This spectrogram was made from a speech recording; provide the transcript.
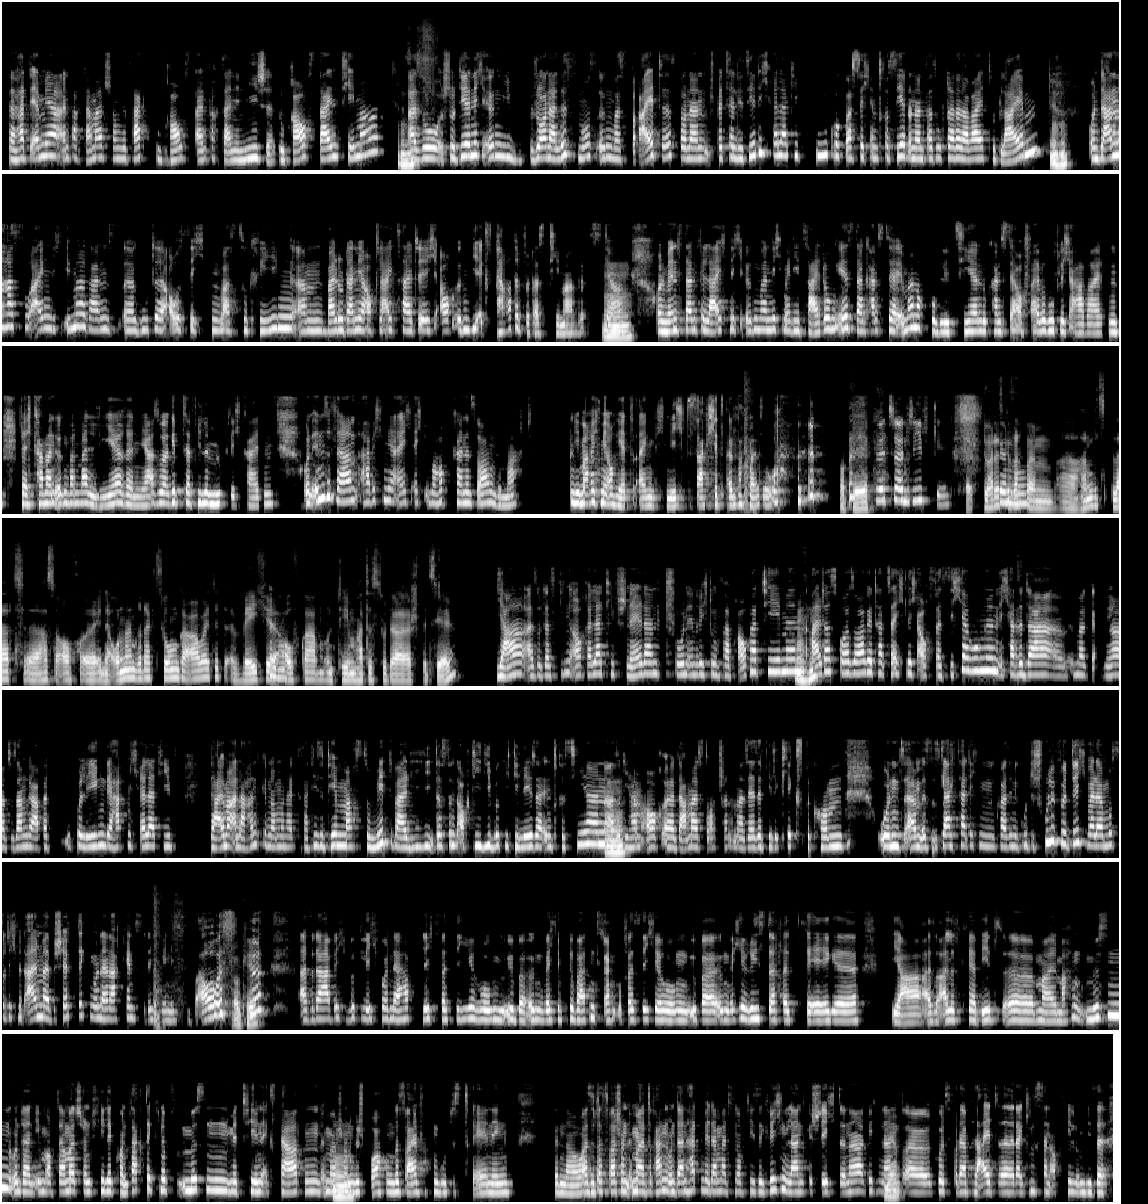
Dann hat der mir einfach damals schon gesagt, du brauchst einfach deine Nische, du brauchst dein Thema. Mhm. Also studier nicht irgendwie Journalismus, irgendwas Breites, sondern spezialisier dich relativ früh, guck, was dich interessiert und dann versuch da dabei zu bleiben. Mhm. Und dann hast du eigentlich immer ganz äh, gute Aussichten, was zu kriegen, ähm, weil du dann ja auch gleichzeitig auch irgendwie Experte für das Thema bist. Mhm. Ja. Und wenn es dann vielleicht nicht irgendwann nicht mehr die Zeitung ist, dann kannst du ja immer noch publizieren. Du kannst ja auch freiberuflich arbeiten. Vielleicht kann man irgendwann mal lehren. Ja, also da gibt es ja viele Möglichkeiten. Und insofern habe ich mir eigentlich echt überhaupt keine Sorgen gemacht. Und die mache ich mir auch jetzt eigentlich nicht. Das sage ich jetzt einfach mal so. Okay. Wird schon schief gehen. Äh, du hattest genau. gesagt, beim äh, Handelsblatt äh, hast du auch äh, in der Online-Redaktion gearbeitet. Welche genau. Aufgaben und Themen hattest du da speziell? Ja, also das ging auch relativ schnell dann schon in Richtung Verbraucherthemen, mhm. Altersvorsorge tatsächlich, auch Versicherungen. Ich hatte da äh, immer ja, zusammengearbeitet mit einem Kollegen, der hat mich relativ da immer an der Hand genommen und hat gesagt, diese Themen machst du mit, weil die, das sind auch die, die wirklich die Leser interessieren. Also mhm. Also die haben auch äh, damals dort schon immer sehr, sehr viele Klicks bekommen. Und ähm, es ist gleichzeitig ein, quasi eine gute Schule für dich, weil da musst du dich mit allem mal beschäftigen und danach kennst du dich wenigstens aus. Okay. Also da habe ich wirklich von der Haftpflichtversicherung über irgendwelche privaten Krankenversicherungen, über irgendwelche Riester-Verträge, ja, also alles querbeet äh, mal machen müssen und dann eben auch damals schon viele Kontakte knüpfen müssen, mit vielen Experten immer mhm. schon gesprochen. Das war einfach ein gutes Training. Genau, also das war schon immer dran. Und dann hatten wir damals noch diese Griechenland-Geschichte, ne? Griechenland ja. äh, kurz vor der Pleite, da ging es dann auch viel um diese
